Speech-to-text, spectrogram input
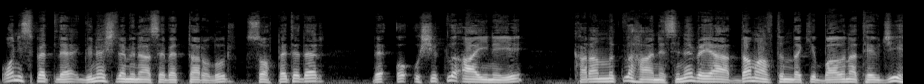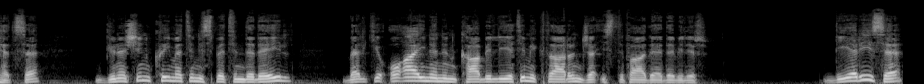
O nispetle güneşle münasebettar olur, sohbet eder ve o ışıklı ayneyi karanlıklı hanesine veya dam altındaki bağına tevcih etse, güneşin kıymeti nispetinde değil, belki o aynenin kabiliyeti miktarınca istifade edebilir. Diğeri ise,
